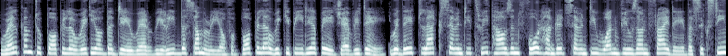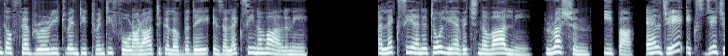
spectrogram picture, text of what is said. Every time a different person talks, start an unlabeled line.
Welcome to Popular Wiki of the Day where we read the summary of a popular Wikipedia page every day. With 8,73,471 views on Friday the 16th of February 2024 our article of the day is Alexei Navalny. Alexei Anatolyevich Navalny, Russian, IPA, LJXJ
